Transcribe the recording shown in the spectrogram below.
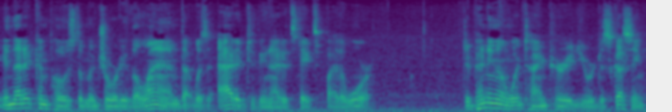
in that it composed the majority of the land that was added to the United States by the war. Depending on what time period you were discussing,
